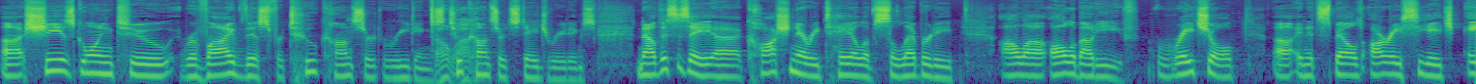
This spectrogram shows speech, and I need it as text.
uh, she is going to revive this for two concert readings, Oh, two wow. concert stage readings. Now, this is a uh, cautionary tale of celebrity a la All About Eve. Rachel. Uh, and it's spelled R A C H A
